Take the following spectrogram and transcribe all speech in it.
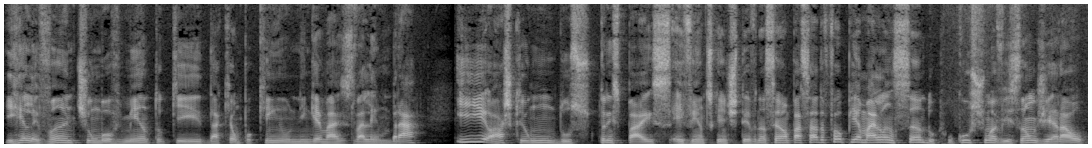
irrelevante, um movimento que daqui a um pouquinho ninguém mais vai lembrar. E eu acho que um dos principais eventos que a gente teve na semana passada foi o PMI lançando o curso de uma visão geral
